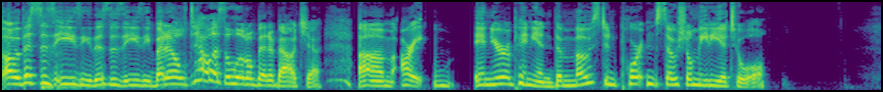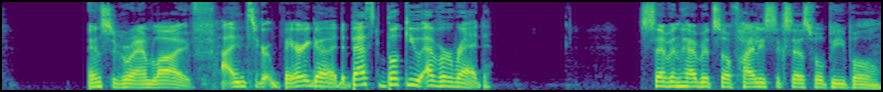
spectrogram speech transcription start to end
oh, this is easy. This is easy, but it'll tell us a little bit about you. Um, all right, in your opinion, the most important social media tool? Instagram Live, Uh, Instagram. Very good. Best book you ever read? Seven Habits of Highly Successful People.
